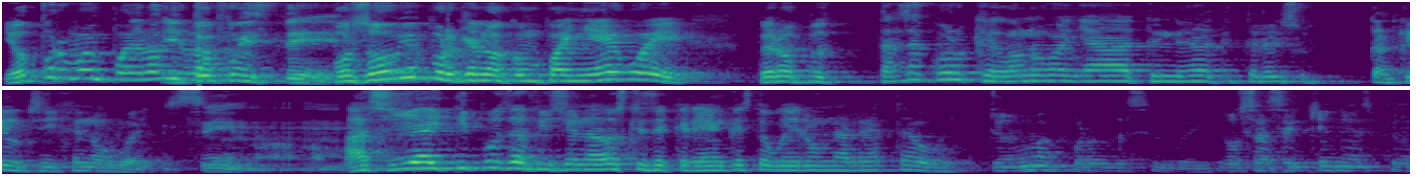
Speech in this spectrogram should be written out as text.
yo por buen pueblo ¿Y que tú lo- fuiste? Pues obvio porque lo acompañé, güey. Pero pues, ¿estás de acuerdo que Donovan ya tenía que traer su tanque de oxígeno, güey? Sí, no, no. Así hay tipos de aficionados que se creían que este güey era una reata, güey. Yo no me acuerdo de ese güey. O sea, sé quién es, pero.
